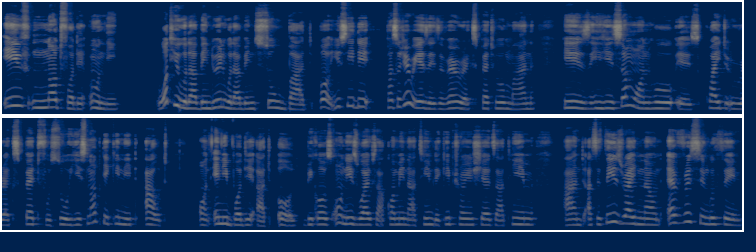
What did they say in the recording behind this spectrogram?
if not for the Ooni, what he would have been doing would have been so bad. But you see, the Pastor Jerry Eze is a very respectful man. He is he is someone who is quite respectful, so he's not taking it out on anybody at all because all his wives are coming at him, they keep throwing shades at him, and as it is right now, every single thing,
